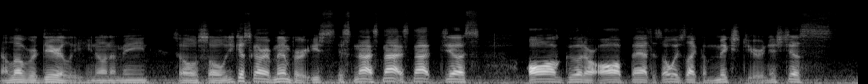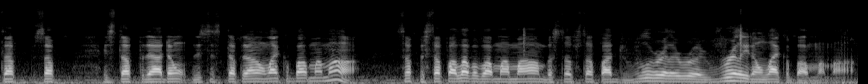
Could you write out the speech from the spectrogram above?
I love her dearly. You know what I mean? So, so you just gotta remember, it's it's not it's not it's not just all good or all bad. It's always like a mixture, and it's just stuff stuff. It's stuff that I don't. It's just stuff that I don't like about my mom. Stuff stuff I love about my mom, but stuff stuff I really really really don't like about my mom.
